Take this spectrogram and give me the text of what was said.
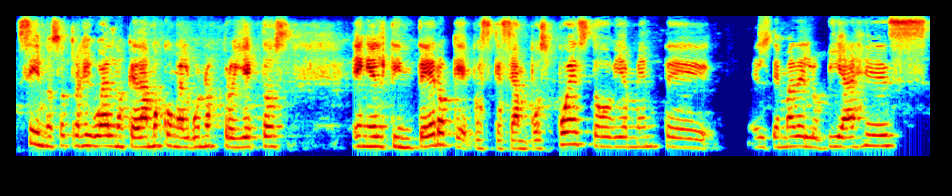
sí, nosotros igual nos quedamos con algunos proyectos en el tintero que pues que se han pospuesto, obviamente el tema de los viajes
